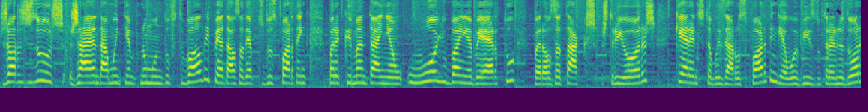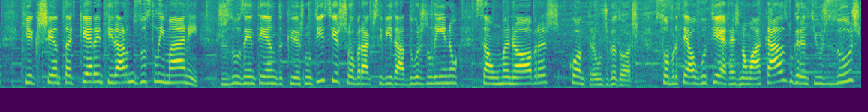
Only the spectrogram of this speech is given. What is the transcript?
Jorge Jesus já anda há muito tempo no mundo do futebol e pede aos adeptos do Sporting para que mantenham o olho bem aberto para os ataques exteriores. Querem destabilizar o Sporting, é o aviso do treinador, que acrescenta querem tirar-nos o Slimani. Jesus entende que as notícias sobre a agressividade do argelino são manobras contra os jogadores. Sobre Theo Gutierrez não há caso, garantiu Jesus.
